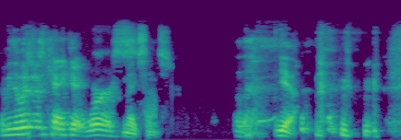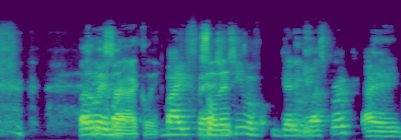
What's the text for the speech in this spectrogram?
I mean, the Wizards can't get worse. makes sense. Yeah. By the way, exactly. my, my expansion then- team of getting Westbrook, I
